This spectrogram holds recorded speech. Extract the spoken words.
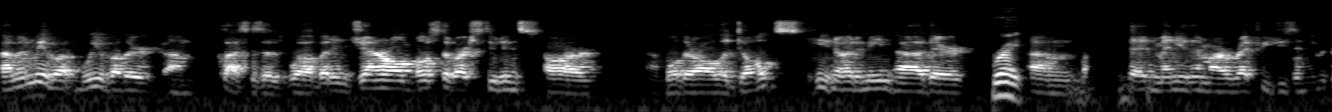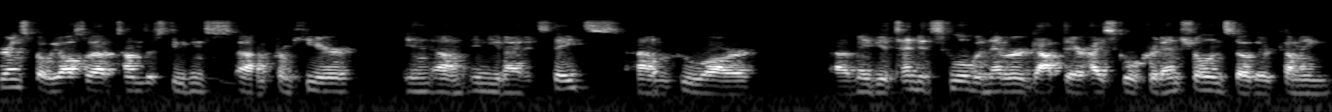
um, and we have we have other um, classes as well. But in general, most of our students are um, well, they're all adults. You know what I mean? Uh, they're right. Um, and many of them are refugees and immigrants, but we also have tons of students uh, from here in in the United States who are uh, maybe attended school but never got their high school credential, and so they're coming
